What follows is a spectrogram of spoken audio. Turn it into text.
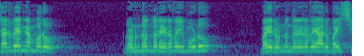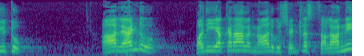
సర్వే నెంబరు రెండు వందల ఇరవై మూడు బై రెండు వందల ఇరవై ఆరు బై సీటు ఆ ల్యాండు పది ఎకరాల నాలుగు సెంట్ల స్థలాన్ని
